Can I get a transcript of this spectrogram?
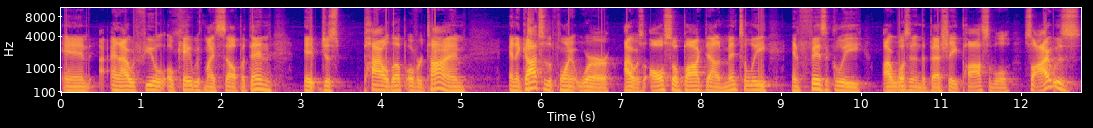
and and I would feel okay with myself. But then it just piled up over time, and it got to the point where I was also bogged down mentally and physically. I wasn't in the best shape possible. So I was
